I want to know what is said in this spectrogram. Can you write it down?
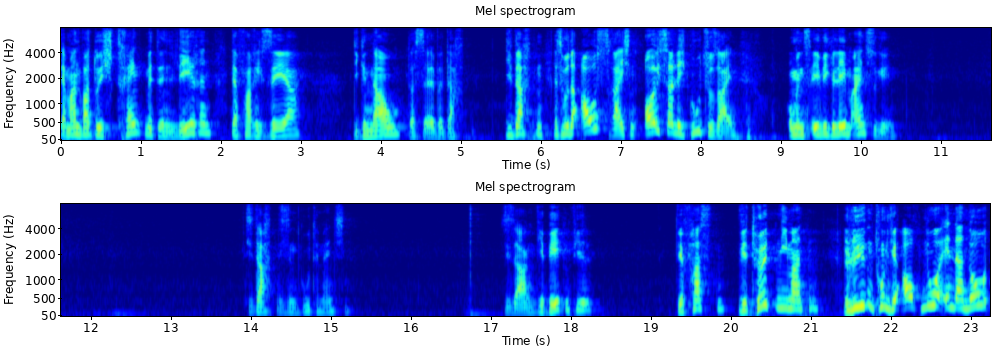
Der Mann war durchtränkt mit den Lehren der Pharisäer, die genau dasselbe dachten. Die dachten, es würde ausreichen, äußerlich gut zu sein, um ins ewige Leben einzugehen. Sie dachten, sie sind gute Menschen. Sie sagen, wir beten viel, wir fasten, wir töten niemanden, Lügen tun wir auch nur in der Not.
